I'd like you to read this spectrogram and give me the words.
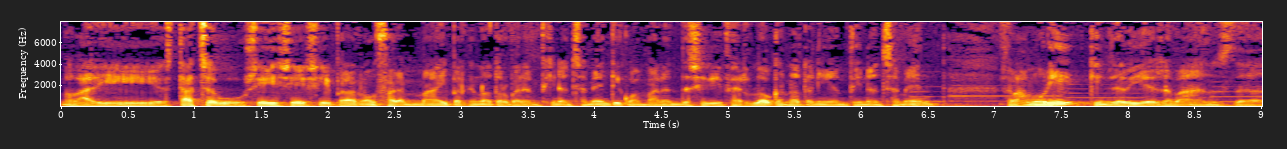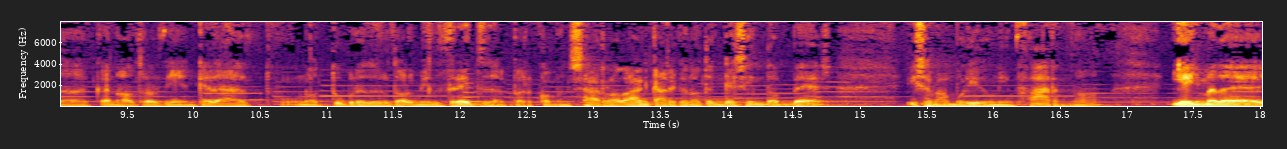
me va dir, estàs segur? Sí, sí, sí, però no el farem mai perquè no trobarem finançament i quan varen decidir fer-lo, que no tenien finançament, se va morir 15 dies abans de que nosaltres havíem quedat un octubre del 2013 per començar a rodar, encara que no tinguessin tot bé, i se va morir d'un infart, no? I ell me deia,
